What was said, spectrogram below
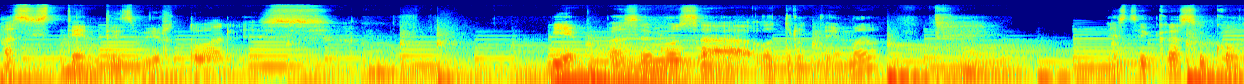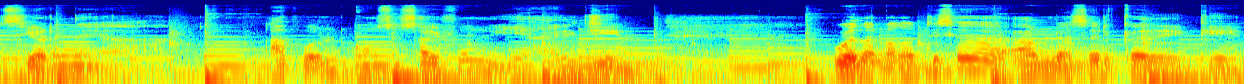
asistentes virtuales. Bien, pasemos a otro tema. Este caso concierne a Apple con sus iPhone y a LG. Bueno, la noticia habla acerca de que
